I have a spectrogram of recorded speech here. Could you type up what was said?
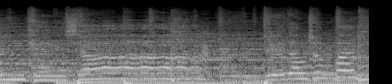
问天下，别当成白。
